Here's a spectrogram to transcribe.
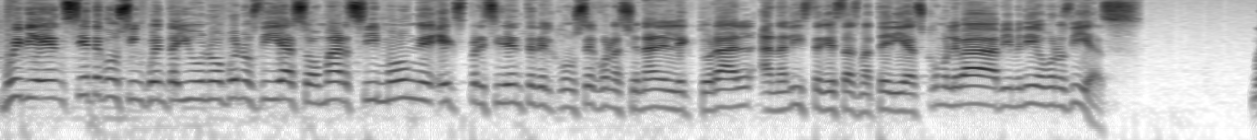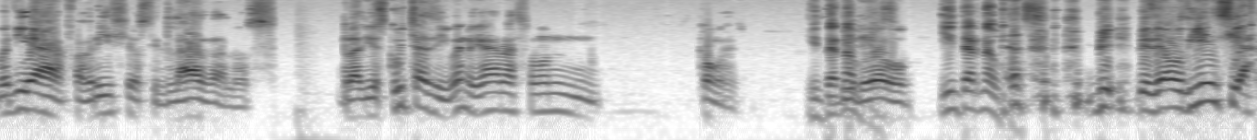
Muy bien, 7.51. Buenos días, Omar Simón, expresidente del Consejo Nacional Electoral, analista en estas materias. ¿Cómo le va? Bienvenido, buenos días. Buen día, Fabricio, Cirlada, los radioescuchas y bueno, ya ahora son, ¿cómo es? Internautas. Video, Internautas. video audiencia.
